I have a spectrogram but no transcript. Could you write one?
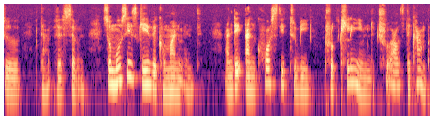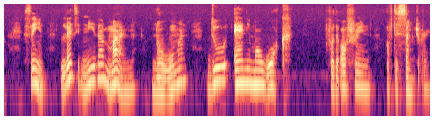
to verse 7. So Moses gave a commandment and they and caused it to be proclaimed throughout the camp, saying, Let neither man nor woman do any more work for the offering of the sanctuary.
